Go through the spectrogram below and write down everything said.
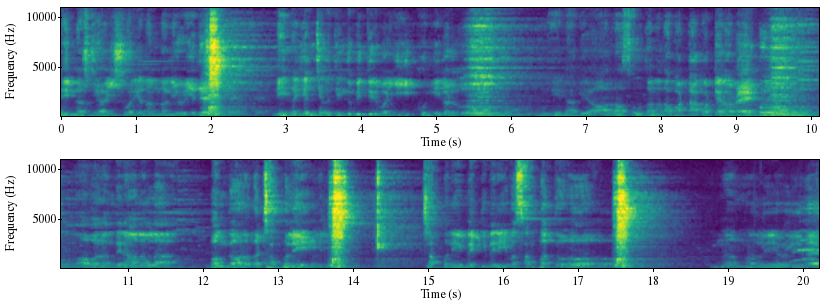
ನಿನ್ನಷ್ಟೇ ಐಶ್ವರ್ಯ ನನ್ನಲ್ಲಿಯೂ ಇದೆ. ನಿನ್ನ ಎಂಜಲು ತಿಂದು ಬಿದ್ದಿರುವ ಈ ಕುಲ್ಲಿಗಳು ನಿನಗೆ ಅರಸೂತನದ ಪಟ್ಟ ಕೊಟ್ಟಿರಬೇಕು. ಅವನಂತೆ ನಾನಲ್ಲ, ಬಂಗಾರದ ಚಪ್ಪಲಿ. ಚಪ್ಪಲಿ ಮೆಟ್ಟಿ ಮೆರೆಯುವ ಸಂಪತ್ತು ನನ್ನಲ್ಲಿಯೂ ಇದೆ.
